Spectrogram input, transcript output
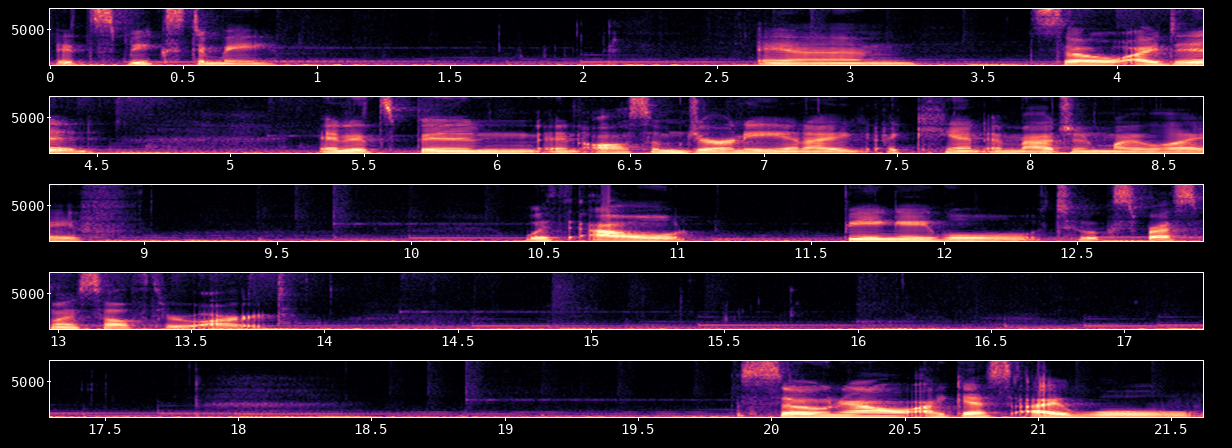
it speaks to me. And so I did. And it's been an awesome journey, and I, I can't imagine my life without being able to express myself through art. So now I guess I will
